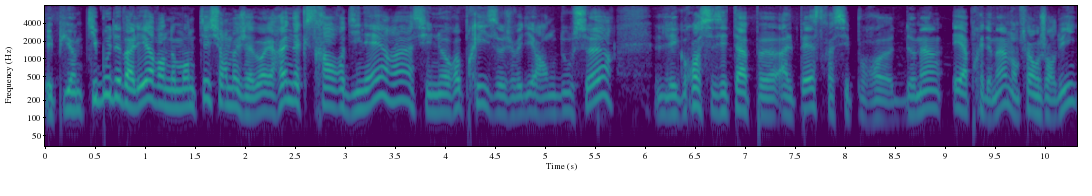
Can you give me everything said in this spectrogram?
et puis un petit bout de vallée avant de monter sur Megève. rien d'extraordinaire, hein. c'est une reprise, je veux dire, en douceur. Les grosses étapes alpestres, c'est pour demain et après-demain. Mais enfin, aujourd'hui,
